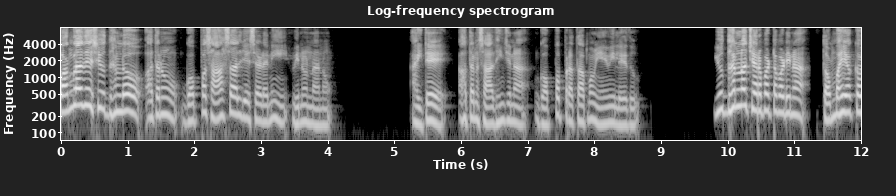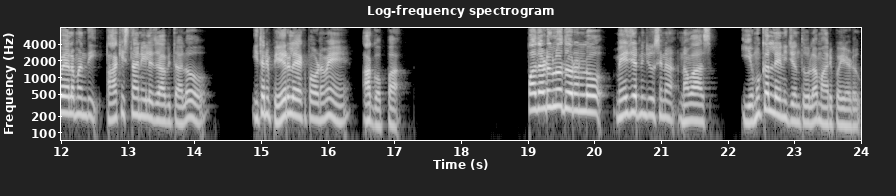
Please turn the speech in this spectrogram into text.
బంగ్లాదేశ్ యుద్ధంలో అతను గొప్ప సాహసాలు చేశాడని వినున్నాను. అయితే అతను సాధించిన గొప్ప ప్రతాపం ఏమీ లేదు. యుద్ధంలో చెరపట్టబడిన తొంభై ఒక్క వేల మంది పాకిస్తానీల జాబితాలో ఇతని పేరు లేకపోవడమే ఆ గొప్ప పదడుగుల దూరంలో మేజర్ని చూసిన నవాజ్ ఎముకలు లేని జంతువులా మారిపోయాడు.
